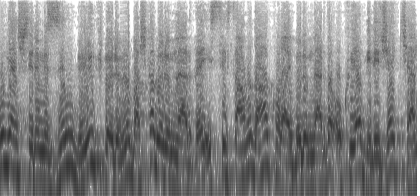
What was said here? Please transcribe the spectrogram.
Bu gençlerimizin büyük bölümü başka bölümlerde istihdamı daha kolay bölümlerde okuyabilecekken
